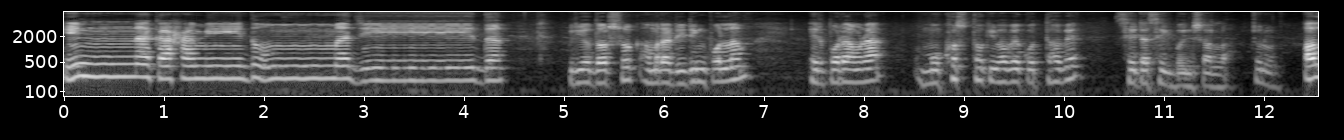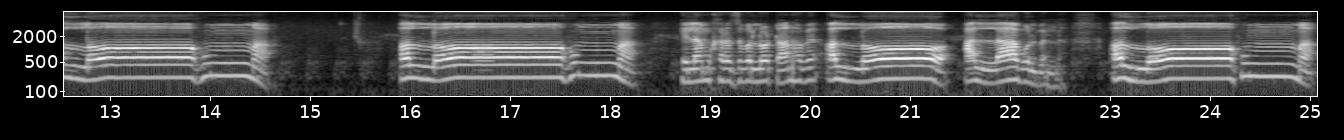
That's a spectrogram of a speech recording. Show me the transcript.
إنك حميد مجيد প্রিয় দর্শক আমরা রিডিং পড়লাম এরপরে আমরা মুখস্থ কিভাবে করতে হবে সেটা শিখবো ইনশাল্লাহ চলুন আল্লাহুম্মা আল্লাহুম্মা এলাম খারাজ ল টান হবে আল্লাহ আল্লাহ বলবেন না আল্লাহুম্মা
